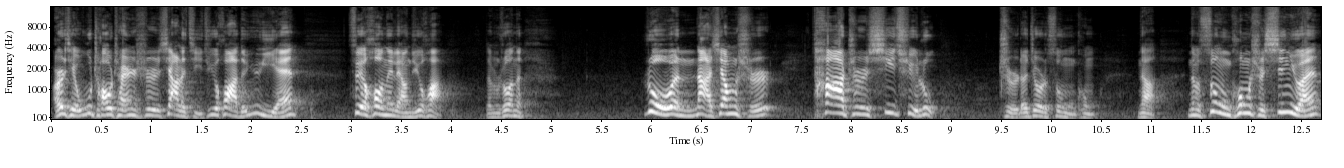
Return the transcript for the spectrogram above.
而且乌巢禅师下了几句话的预言。最后那两句话怎么说呢？若问那相识，他知西去路，指的就是孙悟空。那那么孙悟空是心猿。《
